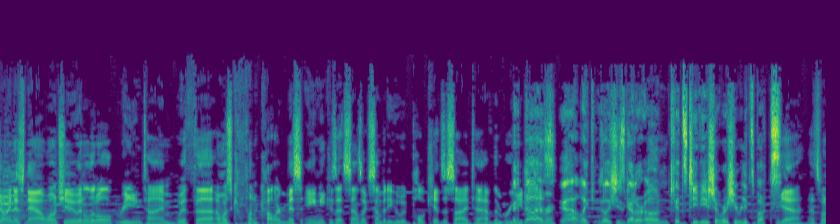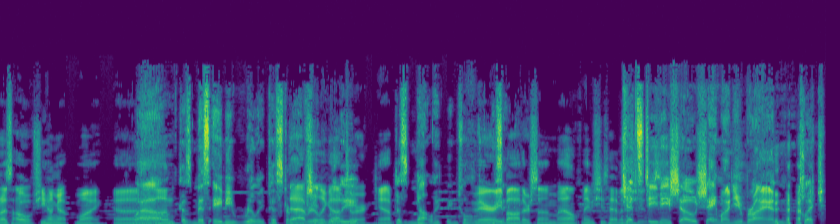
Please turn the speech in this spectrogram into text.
Join us now, won't you, in a little reading time with, uh, I was going to call her Miss Amy because that sounds like somebody who would pull kids aside to have them read It or whatever. does. Yeah, like like she's got her own kids TV show where she reads books. Yeah, that's what I was. Oh, she hung up. Why? Uh, wow, because Miss Amy really pissed her That off. She really got really to her. Yeah. Does not like being told. Very bothersome. Well, maybe she's having Kids issues. TV show. Shame on you, Brian. Click.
